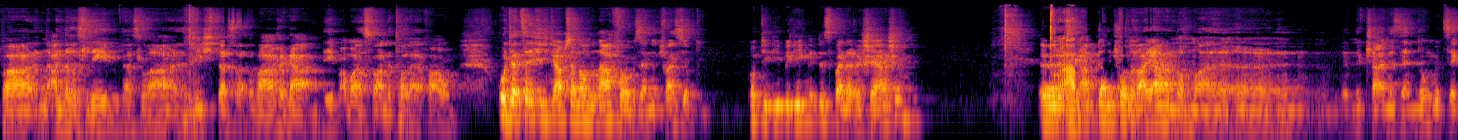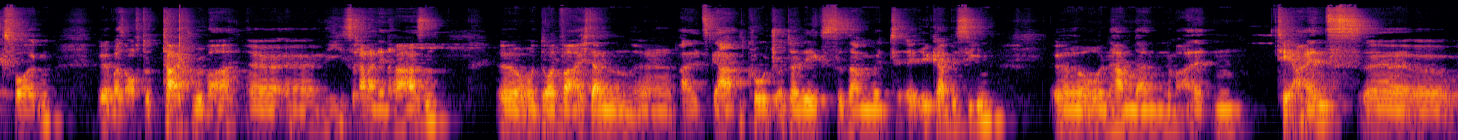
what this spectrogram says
war ein anderes Leben. Das war nicht das wahre Gartenleben, aber es war eine tolle Erfahrung. Und tatsächlich gab es ja noch eine Nachfolgesendung. Ich weiß nicht, ob, ob dir die begegnet ist bei der Recherche. es gab dann vor drei Jahren nochmal äh, eine kleine Sendung mit sechs Folgen, was auch total cool war. die hieß Ran an den Rasen. Äh, und dort war ich dann äh, als Gartencoach unterwegs zusammen mit äh, Ilka Bessin und haben dann im alten T1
